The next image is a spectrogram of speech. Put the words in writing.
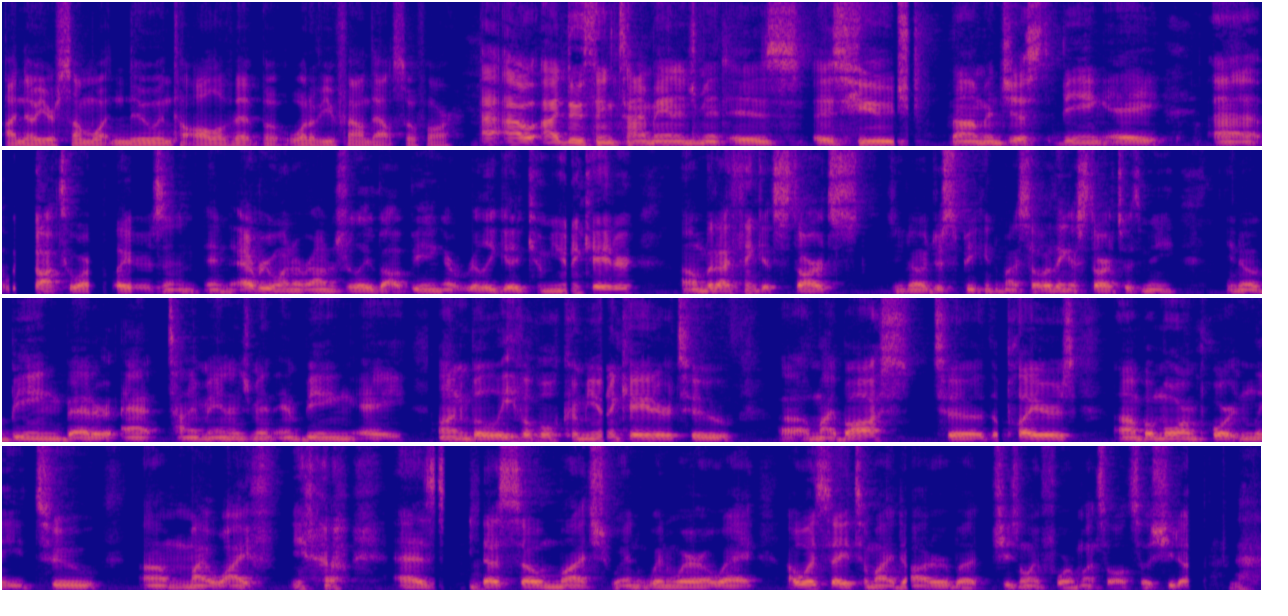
I know you're somewhat new into all of it, but what have you found out so far? I, I, I do think time management is is huge, um, and just being a uh, we talk to our players and and everyone around us really about being a really good communicator. Um, but I think it starts, you know, just speaking to myself. I think it starts with me you know, being better at time management and being a unbelievable communicator to uh, my boss, to the players, um, but more importantly to um, my wife. You know, as she does so much when when we're away. I would say to my daughter, but she's only four months old, so she doesn't.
